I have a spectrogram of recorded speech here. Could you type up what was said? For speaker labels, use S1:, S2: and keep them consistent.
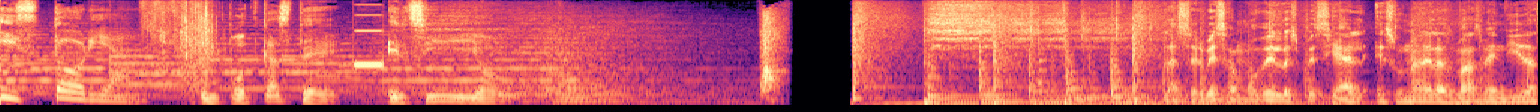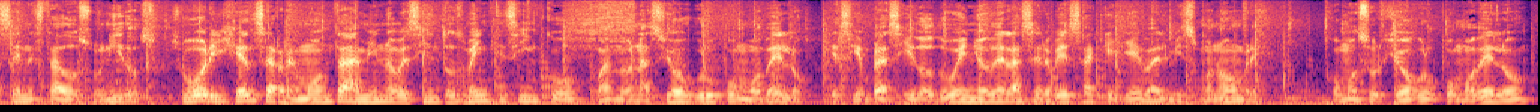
S1: Historia.
S2: Un podcast de El CEO.
S3: La cerveza modelo especial es una de las más vendidas en Estados Unidos. Su origen se remonta a 1925, cuando nació Grupo Modelo, que siempre ha sido dueño de la cerveza que lleva el mismo nombre. ¿Cómo surgió Grupo Modelo?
